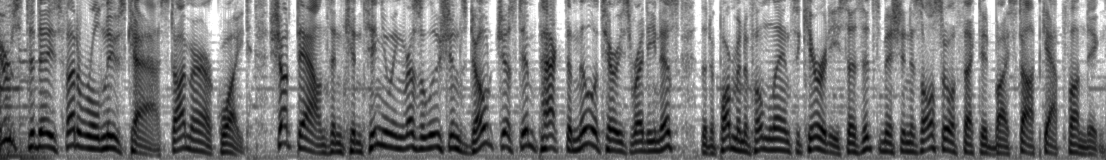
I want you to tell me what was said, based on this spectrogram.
Here's today's federal newscast. I'm Eric White. Shutdowns and continuing resolutions don't just impact the military's readiness. The Department of Homeland Security says its mission is also affected by stopgap funding.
